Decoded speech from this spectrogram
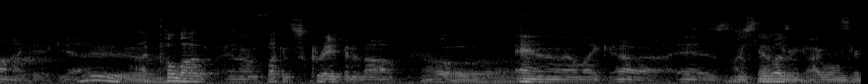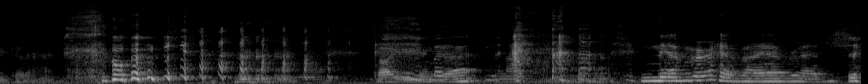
On my dick, yeah. Ew. I pull out and I'm fucking scraping it off, Oh. and I'm like, uh, it's I just it wasn't. drink. I won't drink to that. Thought you drink But- to that? Never have I ever had shit.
